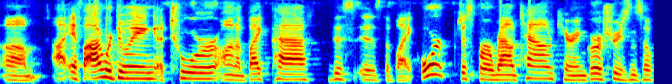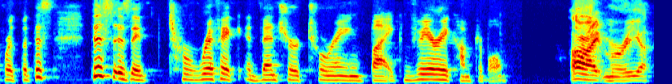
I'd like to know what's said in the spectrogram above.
Um, I, if I were doing a tour on a bike path, this is the bike, or just for around town carrying groceries and so forth. But this this is a terrific adventure touring bike, very comfortable. All right, Maria.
